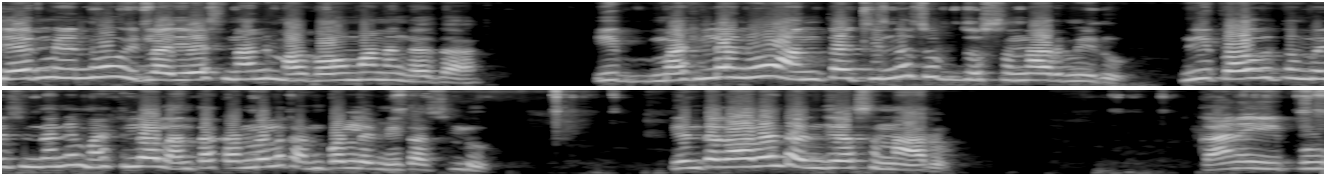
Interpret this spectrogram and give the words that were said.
చైర్మన్ ఇట్లా చేసినాన్ని మాకు అవమానం కదా. ఈ మహిళను అంత చిన్న చూపు చూస్తున్నారు మీరు. నీ ప్రభుత్వం వచ్చిందని మహిళలు అంత కళ్ళలో కనపడలే మీకు అసలు. ఎంత కావాలంటే అని చేస్తున్నారు? కానీ ఇప్పుడు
